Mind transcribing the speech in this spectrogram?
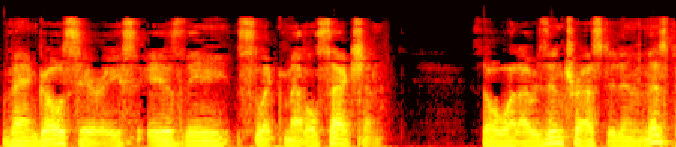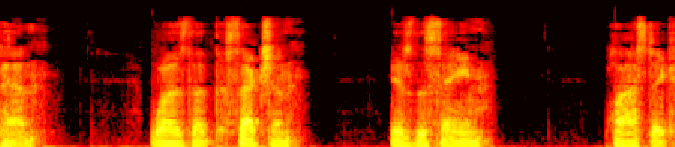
Van Gogh series is the slick metal section. So what I was interested in in this pen was that the section is the same plastic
